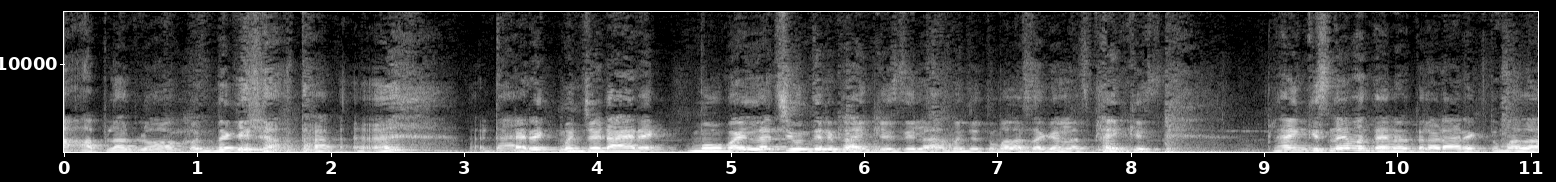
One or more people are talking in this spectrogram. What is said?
आपला ब्लॉग बंद केला होता. डायरेक्ट म्हणजे डायरेक्ट मोबाईललाच येऊन त्याने फ्लाइंग किस दिला. म्हणजे तुम्हाला सगळ्यांनाच फ्लाइंग किस फ्लाइंग किस नाही म्हणता येणार त्याला. डायरेक्ट तुम्हाला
